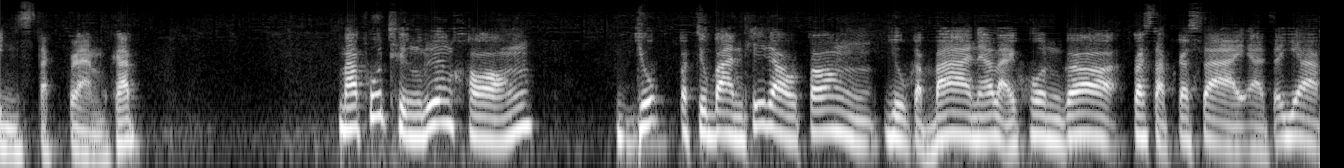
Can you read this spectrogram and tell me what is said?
Instagram ครับ มาพูดถึงเรื่องของยุคปัจจุบันที่เราต้องอยู่กับบ้านนะหลายคนก็กระสับกระส่ายอาจจะอยาก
